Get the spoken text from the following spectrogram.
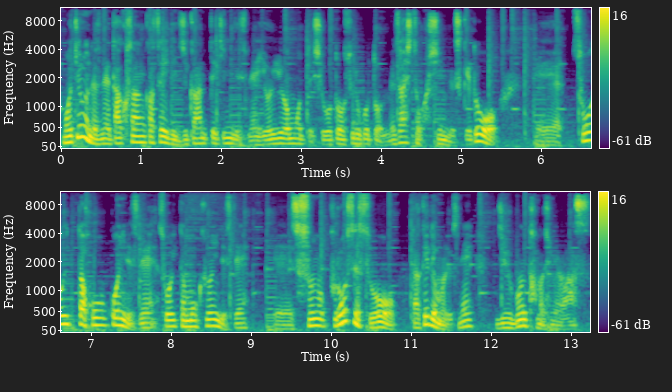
もちろんですね、たくさん稼いで時間的にですね、余裕を持って仕事をすることを目指してほしいんですけど、えー、そういった方向にですね、そういった目標にですね、えー、進むプロセスをだけでもですね、十分楽しめます。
